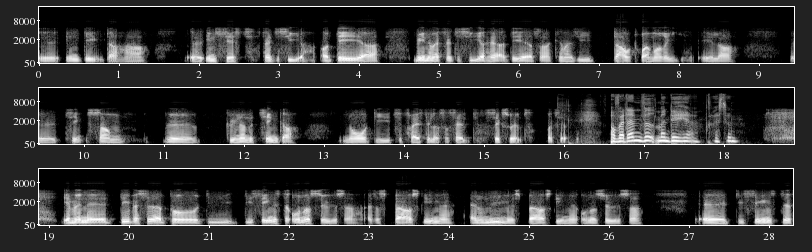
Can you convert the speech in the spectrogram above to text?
øh, en del, der har øh, incest-fantasier. Og det, jeg mener med fantasier her, det er altså, kan man sige, dagdrømmeri, eller øh, ting, som øh, kvinderne tænker, når de tilfredsstiller sig selv seksuelt, for eksempel. Og hvordan ved man det her, Christian? Jamen, øh, det er baseret på de, de seneste undersøgelser, altså spørgeskema, anonyme spørgeskema-undersøgelser. Øh, de seneste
